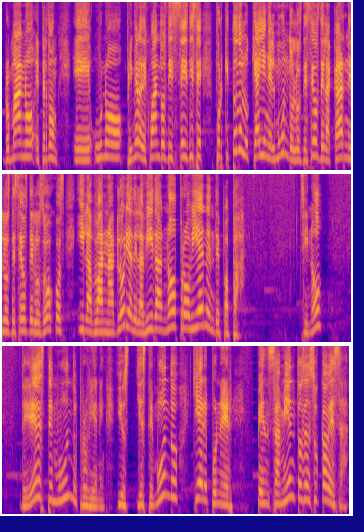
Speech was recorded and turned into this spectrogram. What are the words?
Romano, eh, perdón, eh, uno, primera de Juan 2.16 dice, porque todo lo que hay en el mundo, los deseos de la carne, los deseos de los ojos y la vanagloria de la vida no provienen de papá, sino de este mundo provienen. y este mundo quiere poner pensamientos en su cabeza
